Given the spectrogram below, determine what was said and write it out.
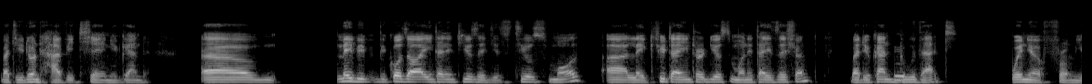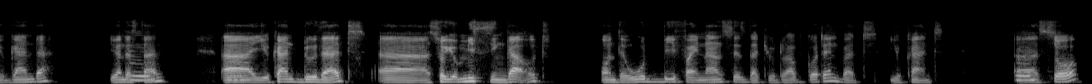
but you don't have it here in Uganda. Um, maybe because our internet usage is still small. Uh, like Twitter introduced monetization, but you can't Mm. do that when you're from Uganda. You understand? Mm. Uh, you can't do that. Uh, so you're missing out on the would-be finances that you'd have gotten, but you can't. Uh, Mm. so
